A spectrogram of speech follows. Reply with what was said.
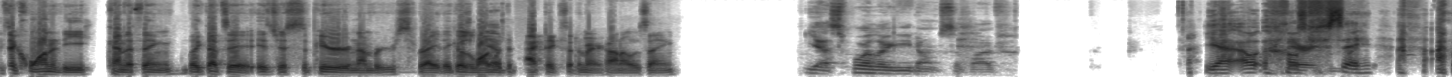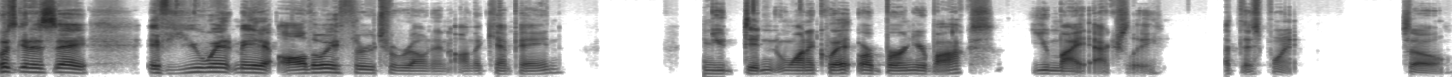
it's a quantity kind of thing. Like that's it. It's just superior numbers, right? That goes along Yep. with the tactics that Americano was saying. Yeah, spoiler, you don't survive. yeah, I, w- I was gonna say, I was gonna say, if you went made it all the way through to Ronan on the campaign, and you didn't want to quit or burn your box, you might actually at this point. So,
